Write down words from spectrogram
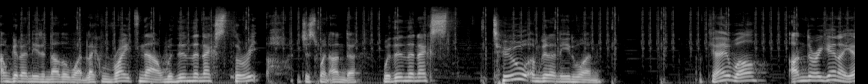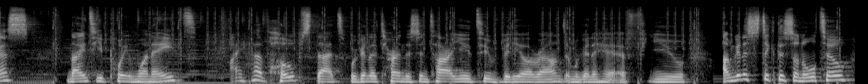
I'm going to need another one. Like right now, within the next three. Oh, it just went under. Within the next two, I'm going to need one. Okay, well, under again, I guess. 90.18. I have hopes that we're going to turn this entire YouTube video around and we're going to hit a few. I'm going to stick this on auto.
